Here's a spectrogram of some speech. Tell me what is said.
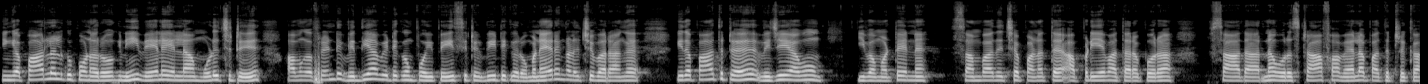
இங்கே பார்லருக்கு போன ரோகிணி வேலையெல்லாம் முடிச்சுட்டு அவங்க ஃப்ரெண்டு வித்யா வீட்டுக்கும் போய் பேசிட்டு வீட்டுக்கு ரொம்ப நேரம் கழிச்சு வராங்க. இதை பார்த்துட்டு விஜயாவும் இவன் மட்டும் என்ன சம்பாதிச்ச பணத்தை அப்படியேவா தரப்போறா. சாதாரண ஒரு ஸ்டாஃபாக வேலை பார்த்துட்ருக்கா.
